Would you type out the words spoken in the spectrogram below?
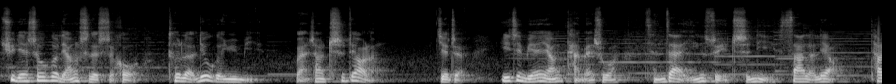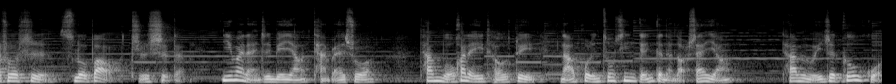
去年收割粮食的时候偷了六个玉米，晚上吃掉了。”接着，一只绵羊坦白说，曾在饮水池里撒了尿。他说是斯洛鲍指使的。另外两只绵羊坦白说，他们谋害了一头对拿破仑忠心耿耿的老山羊。他们围着篝火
